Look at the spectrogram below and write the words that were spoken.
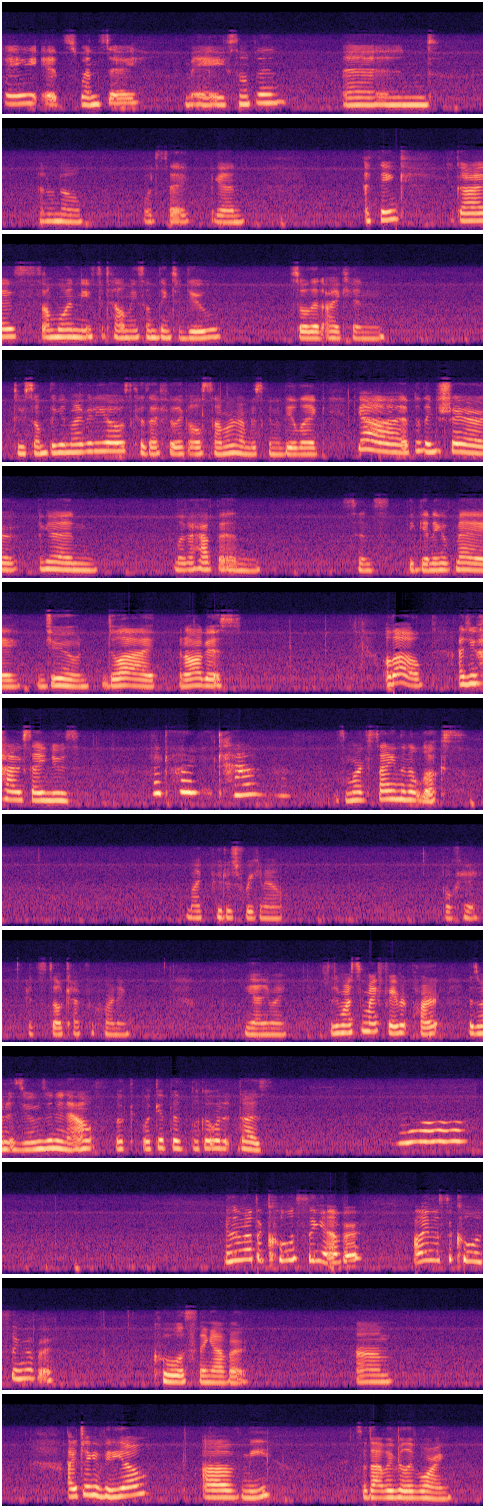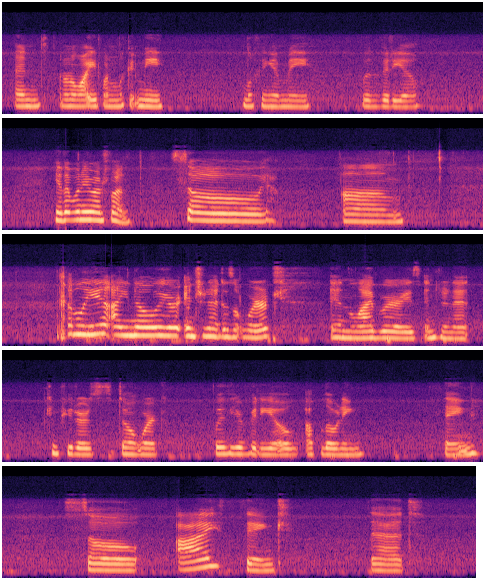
Hey, it's Wednesday, May something, and I don't know what to say again. I think you guys, someone needs to tell me something to do so that I can do something in my videos because I feel like all summer I'm just gonna be like, yeah, I have nothing to share again, like I have been since beginning of May, June, July, and August. Although I do have exciting news I got a camera. It's more exciting than it looks. My computer's freaking out. Okay, it's still kept recording. Yeah, anyway. So you want to see my favorite part is when it zooms in and out. Look look at the look at what it does. Whoa. Isn't that the coolest thing ever? I think that's the coolest thing ever. Coolest thing ever. Um I took a video of me. So that would be really boring. And I don't know why you'd want to look at me looking at me with video. Yeah, that wouldn't be much fun. So, yeah. Um, Emily, I know your internet doesn't work, and the library's internet computers don't work with your video uploading thing. So, I think that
